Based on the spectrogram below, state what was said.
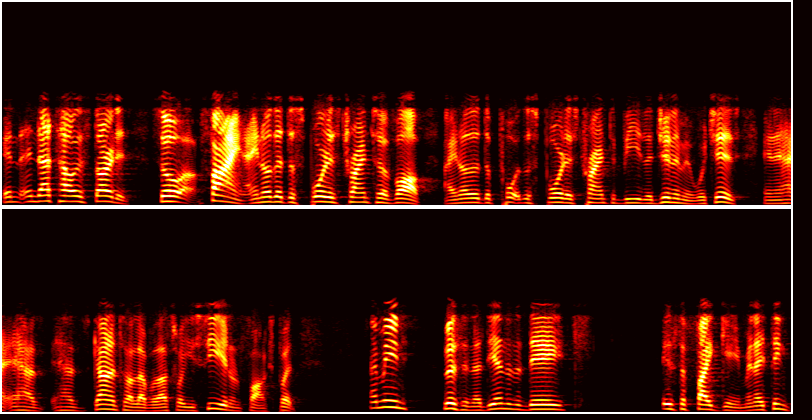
and and that's how it started. So uh, fine, I know that the sport is trying to evolve. I know that the po- the sport is trying to be legitimate, which is, and it, ha- it has it has gotten to a level. That's why you see it on Fox. But I mean, listen, at the end of the day, it's the fight game, and I think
